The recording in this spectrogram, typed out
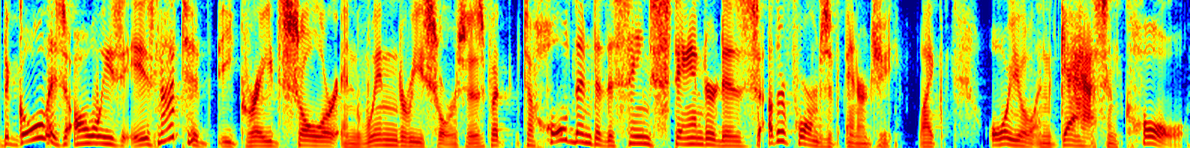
The goal is always is not to degrade solar and wind resources, but to hold them to the same standard as other forms of energy, like oil and gas and coal.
